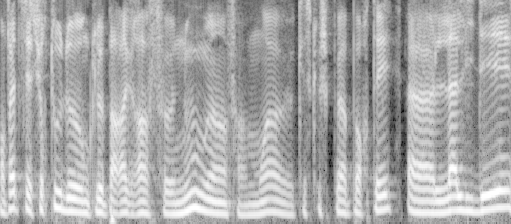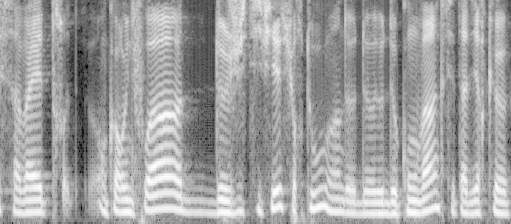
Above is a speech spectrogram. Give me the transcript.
En fait, c'est surtout donc le paragraphe euh, nous. Hein, enfin, moi, euh, qu'est-ce que je peux apporter? Euh, Là, l'idée, ça va être encore une fois de justifier, surtout, hein, de, de, de, convaincre. C'est-à-dire que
